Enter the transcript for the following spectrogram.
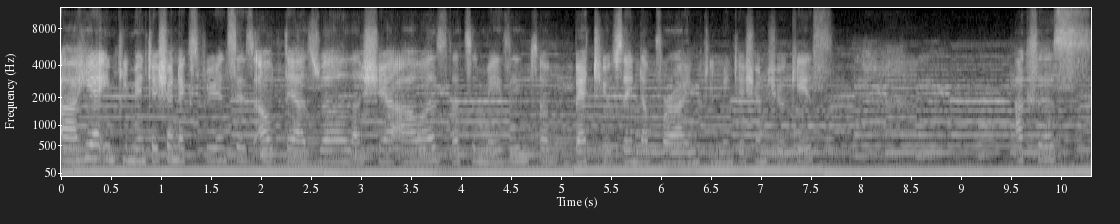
uh, here implementation experiences out there as well as share ours that's amazing so I bet you've signed up for our implementation showcase access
